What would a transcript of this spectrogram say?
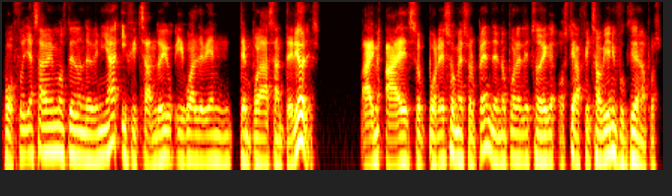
Pozo ya sabemos de dónde venía y fichando igual de bien temporadas anteriores. A, a eso, por eso me sorprende, no por el hecho de que, hostia, ha fichado bien y funciona. Pues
